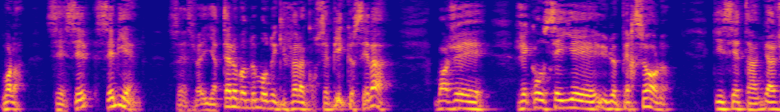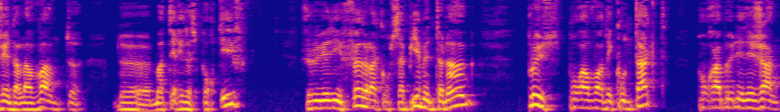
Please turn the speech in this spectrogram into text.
Voilà, c'est bien. Il y a tellement de monde qui fait la course à pied que c'est là. Moi, j'ai j'ai conseillé une personne qui s'est engagée dans la vente de matériel sportif. Je lui ai dit fais de la course à pied maintenant, plus pour avoir des contacts, pour amener des gens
